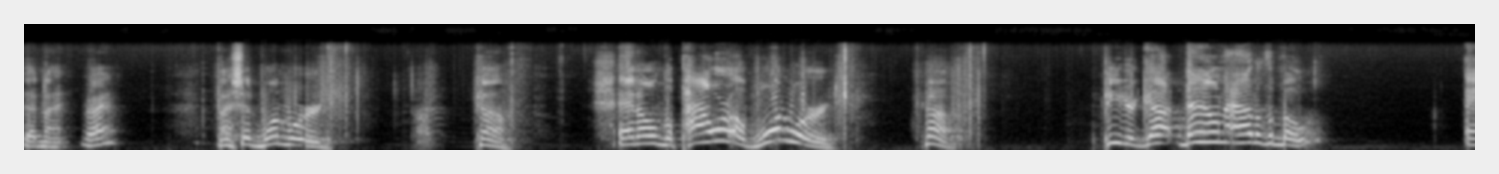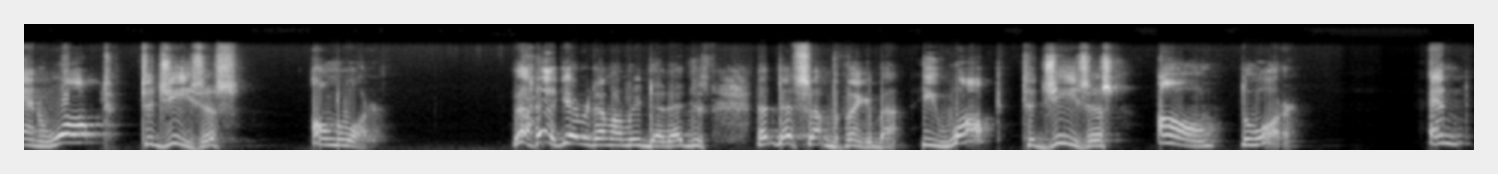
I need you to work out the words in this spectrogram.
that night, right? I said one word come. And on the power of one word, come. Peter got down out of the boat and walked to Jesus on the water. Every time I read that, that just that, that's something to think about. He walked to Jesus on the water, and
